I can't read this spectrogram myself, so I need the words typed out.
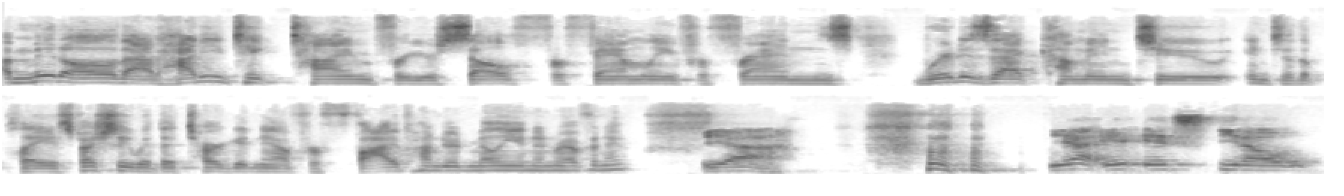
amid all of that, how do you take time for yourself, for family, for friends? Where does that come into into the play, especially with a target now for 500 million in revenue? Yeah. yeah, it, it's, you know,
